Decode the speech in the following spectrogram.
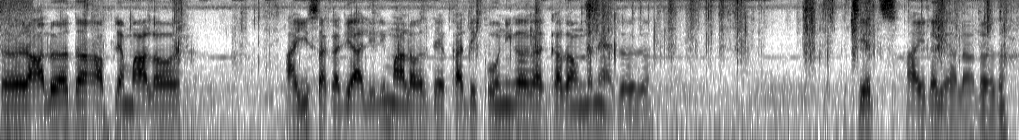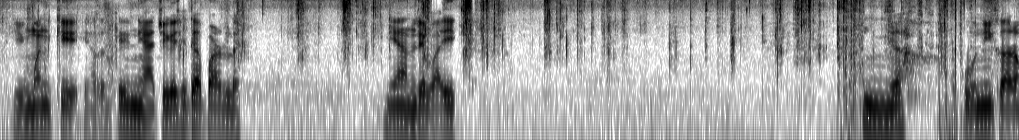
तर आलो आता आपल्या मालावर. आई सकाळी आलेली मालावर ते एखादी कोणी का काय न्यायचं होतं. तेच आईला घ्यायला आलो आता. ह्युमन के आता ते न्यायची कशी त्या पाडलं मी आणले बाईक या कोणी करा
